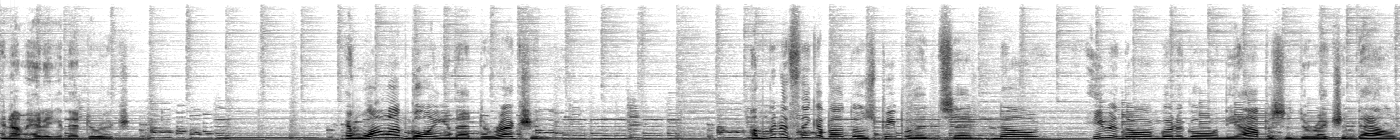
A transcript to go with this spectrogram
and I'm heading in that direction. And while I'm going in that direction, I'm going to think about those people that said, no, even though I'm going to go in the opposite direction down,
